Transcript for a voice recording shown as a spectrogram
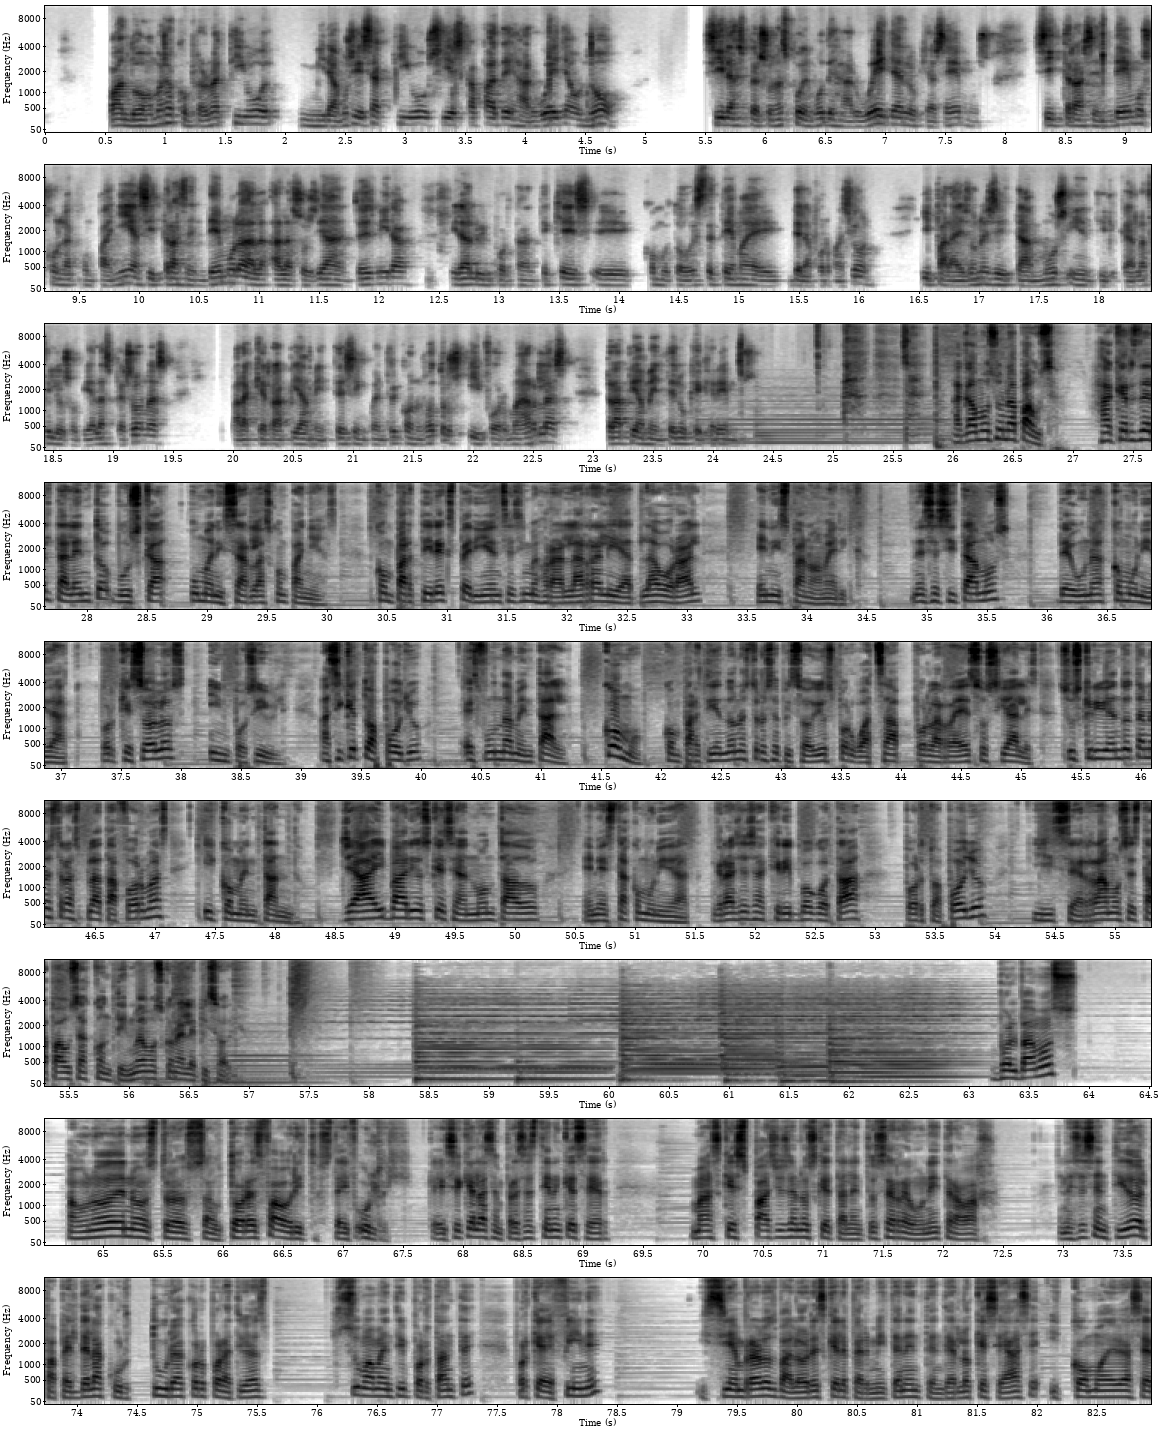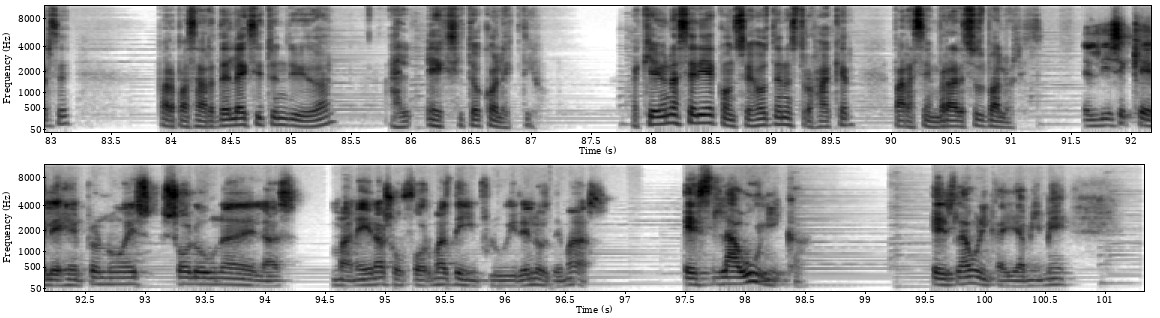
Cuando vamos a comprar un activo, miramos si ese activo si es capaz de dejar huella o no. Si las personas podemos dejar huella en lo que hacemos, si trascendemos con la compañía, si trascendemos a, la sociedad. Entonces, mira, mira lo importante que es eh, como todo este tema de la formación y para eso necesitamos identificar la filosofía de las personas para que rápidamente se encuentren con nosotros y formarlas rápidamente en lo que queremos. Hagamos una pausa. Hackers del Talento busca humanizar las compañías, compartir experiencias y mejorar la realidad laboral en Hispanoamérica. Necesitamos de una comunidad, porque solos imposible. Así que tu apoyo es fundamental. ¿Cómo? Compartiendo nuestros episodios por WhatsApp, por las redes sociales, suscribiéndote a nuestras plataformas y comentando. Ya hay varios que se han montado en esta comunidad. Gracias a Crip Bogotá por tu apoyo y cerramos esta pausa. Continuemos con el episodio. Volvamos a uno de nuestros autores favoritos, Dave Ulrich, que dice que las empresas tienen que ser más que espacios en los que el talento se reúne y trabaja. En ese sentido, el papel de la cultura corporativa es sumamente importante porque define y siembra los valores que le permiten entender lo que se hace y cómo debe hacerse para pasar del éxito individual al éxito colectivo. Aquí hay una serie de consejos de nuestro hacker para sembrar esos valores. Él dice que el ejemplo no es solo una de las maneras o formas de influir en los demás, es la única es la única y a mí me,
